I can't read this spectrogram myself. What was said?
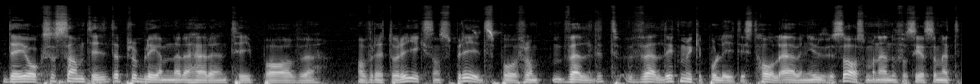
det är ju också samtidigt ett problem när det här är en typ av, av retorik som sprids på från väldigt, väldigt mycket politiskt håll, även i USA, som man ändå får se som ett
